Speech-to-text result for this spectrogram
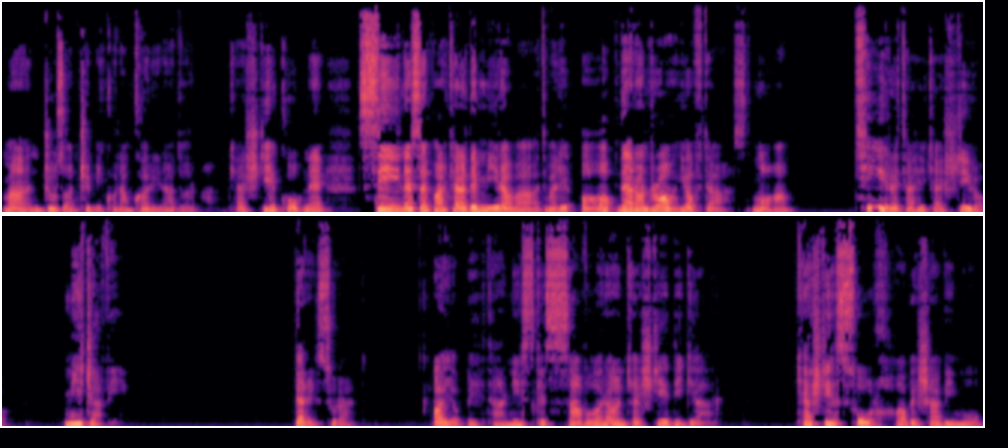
من جز آنچه می‌کنم کاری ندارم. کشتی کهنه سینه سپر کرده می‌رود ولی آب در آن راه یافته است. ما هم تیر ته کشتی را میجویم. در این صورت آیا بهتر نیست که سوار آن کشتی دیگر کشتی سرخ بشویم و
